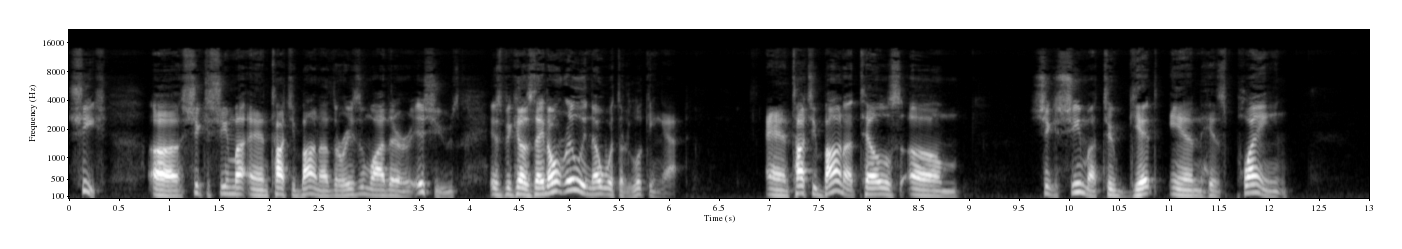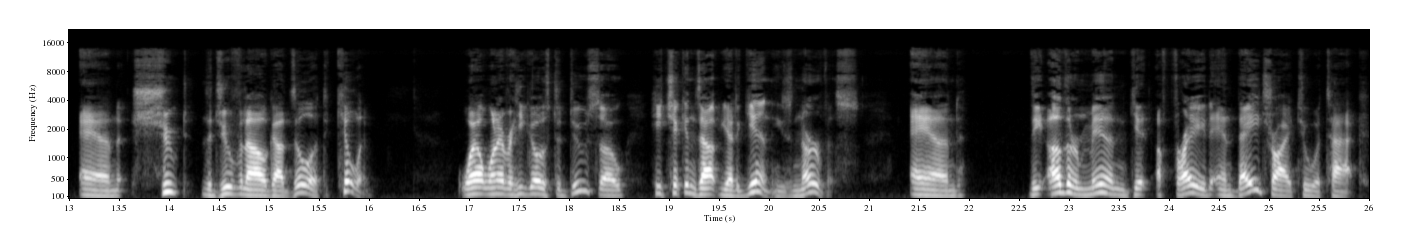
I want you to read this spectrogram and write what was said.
sheesh. Uh, Shikishima and Tachibana, the reason why there are issues is because they don't really know what they're looking at. And Tachibana tells um, Shikishima to get in his plane and shoot the juvenile Godzilla to kill him. Well, whenever he goes to do so, he chickens out yet again. He's nervous. And the other men get afraid and they try to attack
